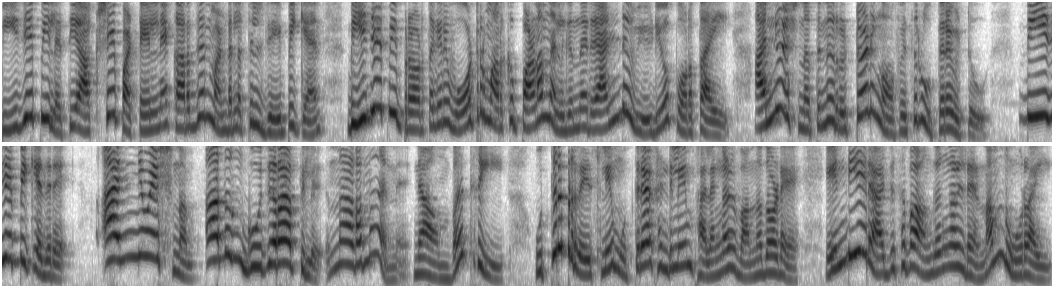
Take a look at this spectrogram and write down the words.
ബി ജെ പിയിലെത്തിയ അക്ഷയ് പട്ടേലിനെ കർജൻ മണ്ഡലത്തിൽ ജയിപ്പിക്കാൻ ബി ജെ പി പ്രവർത്തകർ വോട്ടർമാർക്ക് പണം നൽകുന്ന രണ്ട് വീഡിയോ പുറത്തായി. അന്വേഷണത്തിന് റിട്ടേണിംഗ് ഓഫീസർ ഉത്തരവിട്ടു. ബി ജെ പിക്കെതിരെ അന്വേഷണം. അതും ഗുജറാത്തിൽ. നടന്നു തന്നെ. നമ്പർ ത്രീ ഉത്തർപ്രദേശിലെയും ഉത്തരാഖണ്ഡിലെയും ഫലങ്ങൾ വന്നതോടെ എൻ ഡി എ രാജ്യസഭ അംഗങ്ങളുടെ എണ്ണം നൂറായി.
